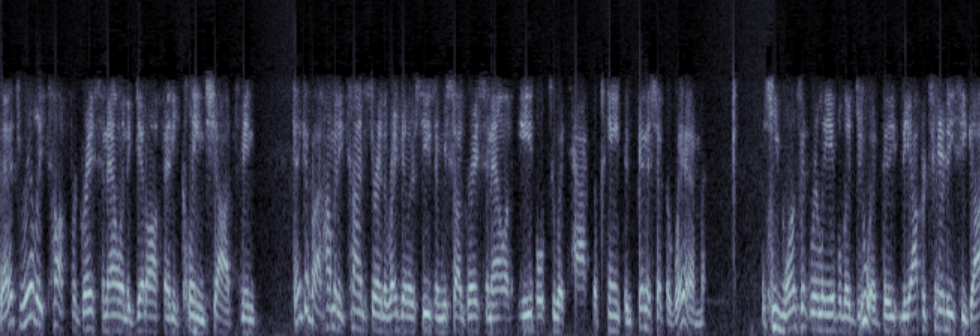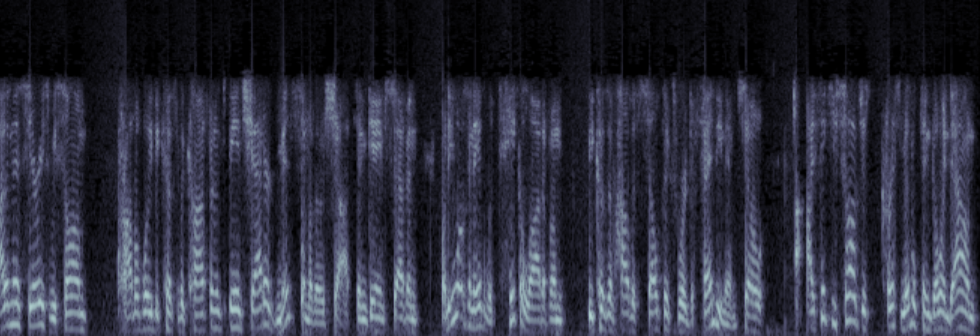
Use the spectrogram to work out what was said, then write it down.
that it's really tough for Grayson Allen to get off any clean shots. I mean, think about how many times during the regular season we saw Grayson Allen able to attack the paint and finish at the rim. He wasn't really able to do it. The the opportunities he got in this series, we saw him probably because of the confidence being shattered, miss some of those shots in game seven, but he wasn't able to take a lot of them because of how the Celtics were defending him. So I think you saw just Khris Middleton going down.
